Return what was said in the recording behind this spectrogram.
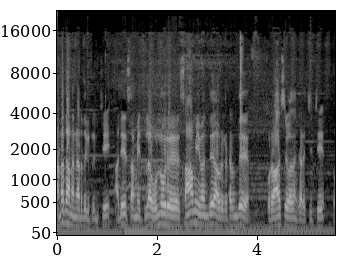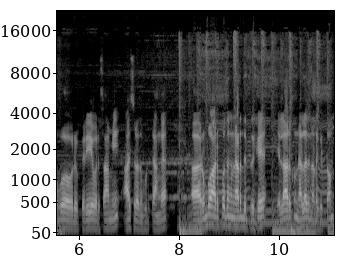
அன்னதானம் நடந்துக்கிட்டு இருந்துச்சு. அதே சமயத்தில் இன்னொரு சாமி வந்து அவர்கிட்ட இருந்து ஒரு ஆசீர்வாதம் கிடச்சிச்சு. ரொம்ப ஒரு பெரிய ஒரு சாமி ஆசீர்வாதம் கொடுத்தாங்க. ரொம்ப அற்புதங்கள் நடந்துட்டு இருக்கு. எல்லாருக்கும் நல்லது நடக்கட்டும்.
